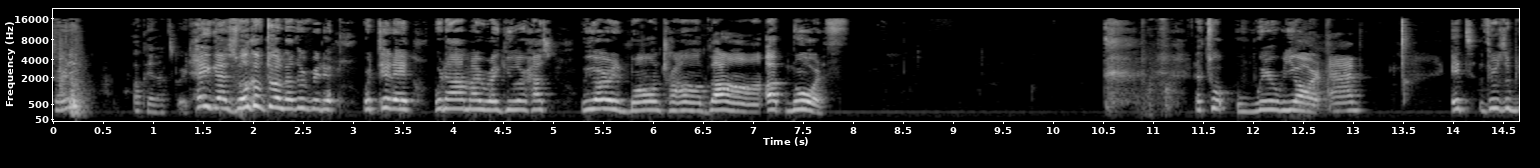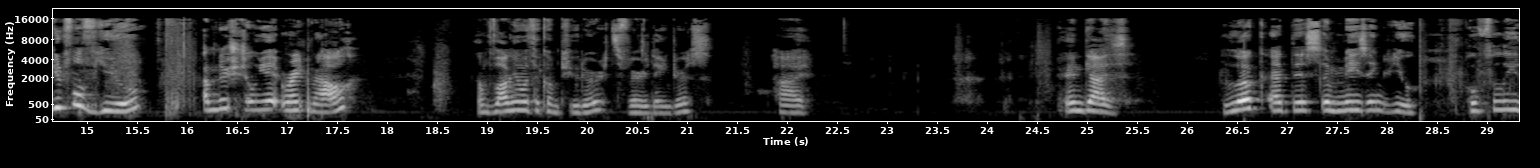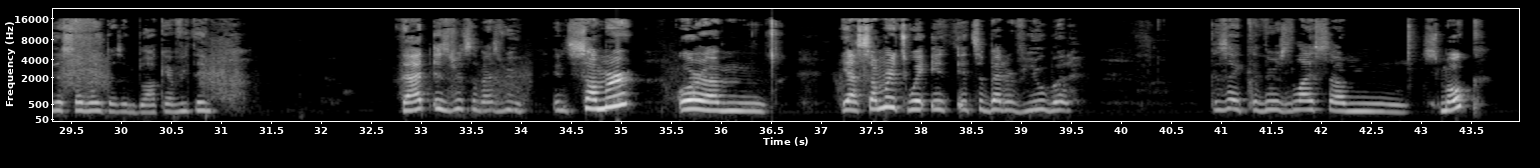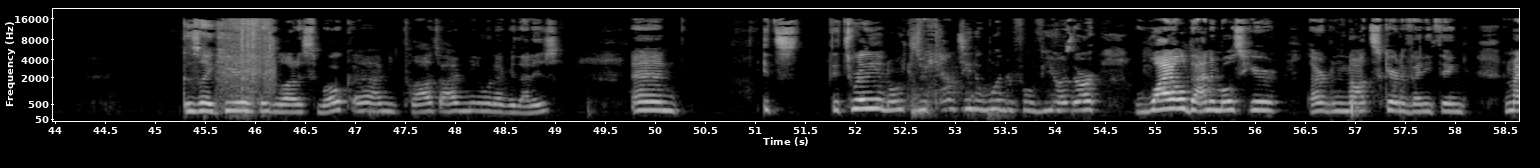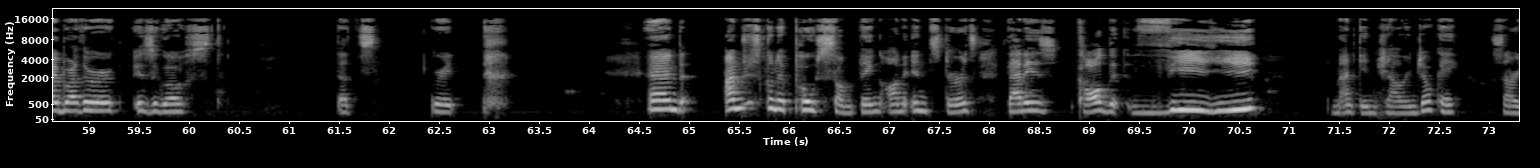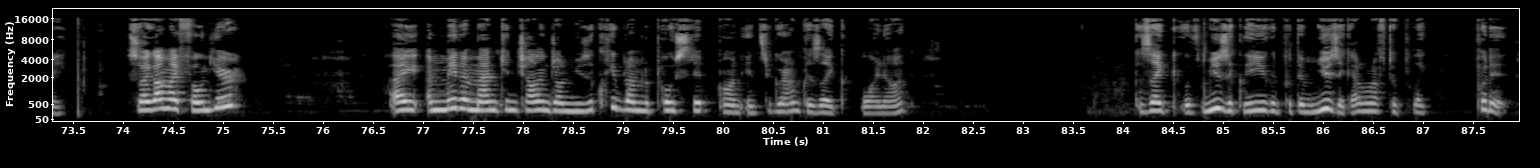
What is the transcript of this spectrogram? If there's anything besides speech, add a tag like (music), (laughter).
started? Okay, that's great. Hey guys, welcome to another video where today we're not at my regular house. We are in Mont Tremblant up north. That's what, where we are, and it's there's a beautiful view. I'm gonna show you it right now. I'm vlogging with a computer. It's very dangerous. Hi. And guys, look at this amazing view. Hopefully the sunlight doesn't block everything. That is just the best view. In summer or um yeah, summer it's way it, it's a better view, but cuz like there's less um smoke. Cuz like here there's a lot of smoke. Uh, I mean clouds, I mean whatever that is. And it's it's really annoying because we can't see the wonderful view and there are wild animals here that are not scared of anything. And my brother is a ghost. That's great. (laughs) And i'm just gonna post something on instas that is called the mannequin challenge. Okay sorry. So i got my phone here I, I made a mannequin challenge on Musical.ly, but I'm going to post it on Instagram because, like, why not? Because, like, with Musical.ly, you could put the music. I don't have to, like, put it.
